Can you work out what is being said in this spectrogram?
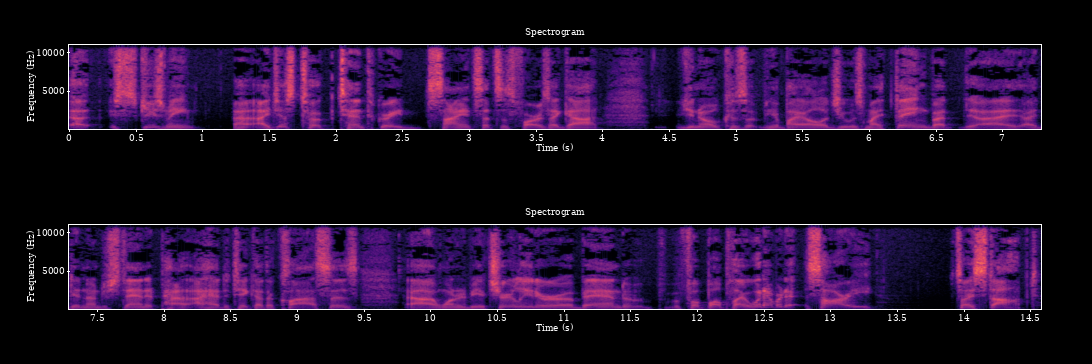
Uh, excuse me, uh, I just took 10th grade science. That's as far as I got, you know, because you know, biology was my thing, but I, I, didn't understand it. I had to take other classes. I wanted to be a cheerleader, a band, a football player, whatever. Sorry. So I stopped.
